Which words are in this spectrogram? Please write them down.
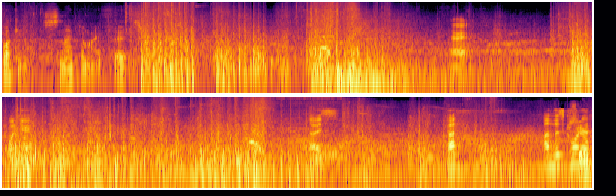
Fucking sniped in my face. Alright. One here. Nice. Path. On this corner.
